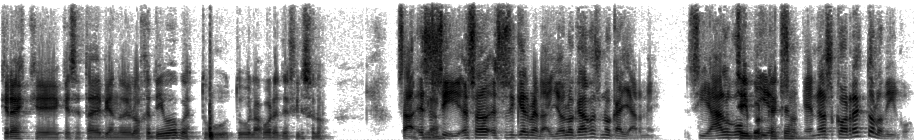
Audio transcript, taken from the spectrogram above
crees que, se está desviando del objetivo, pues tu, tu labor es decírselo. O sea, eso sí, eso, eso sí que es verdad. Yo lo que hago es no callarme. Si algo pienso que... no es correcto, lo digo.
